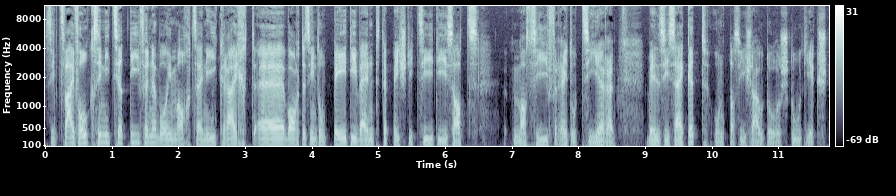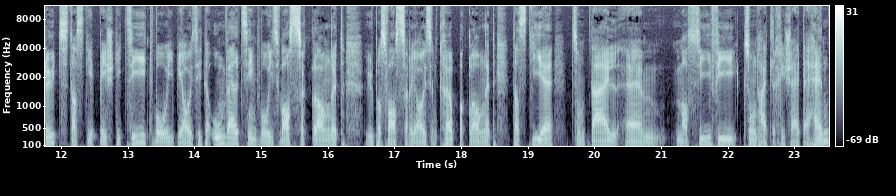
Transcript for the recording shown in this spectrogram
Es sind zwei Volksinitiativen, die im 18 eingereicht äh, worden sind und beide wollen den Pestizideinsatz massiv reduzieren. Weil sie sagen, und das ist auch durch Studien gestützt, dass die Pestizide, die bei uns in der Umwelt sind, die ins Wasser gelangen, über Wasser in unseren Körper gelangen, dass die zum Teil ähm, massive gesundheitliche Schäden haben.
